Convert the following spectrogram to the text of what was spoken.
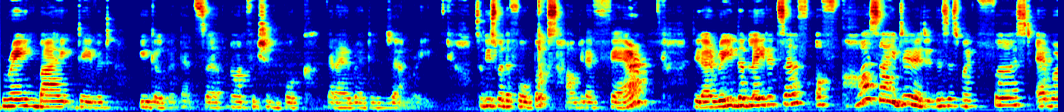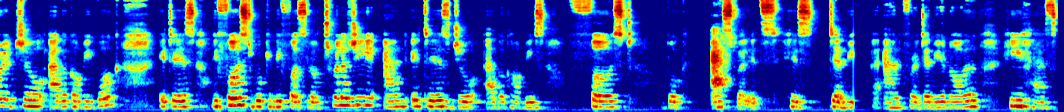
Brain by David Eagleman. That's a nonfiction book that I read in January. So these were the four books. How did I fare? Did I read The Blade itself? Of course I did. This is my first ever Joe Abercrombie book. It is the first book in the First Law trilogy, and it is Joe Abercrombie's first book as well. It's his debut, and for a debut novel, he has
